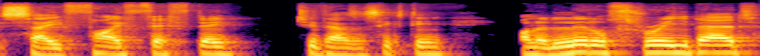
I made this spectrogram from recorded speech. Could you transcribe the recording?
say 550 2016 on a little three bed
